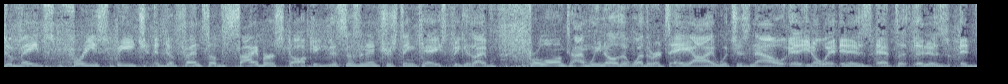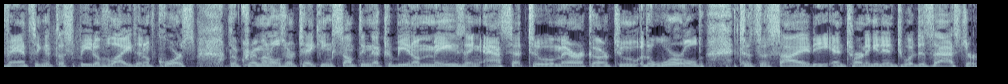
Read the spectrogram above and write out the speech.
debates free speech in defense of cyber stalking. This is an interesting case because I've for a long time we know that whether it's AI, which is now you know it is at the, it is advancing at the speed of light, and of course the criminals are taking something that could be an amazing asset to America or to the world, to society, and turning it into a disaster,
